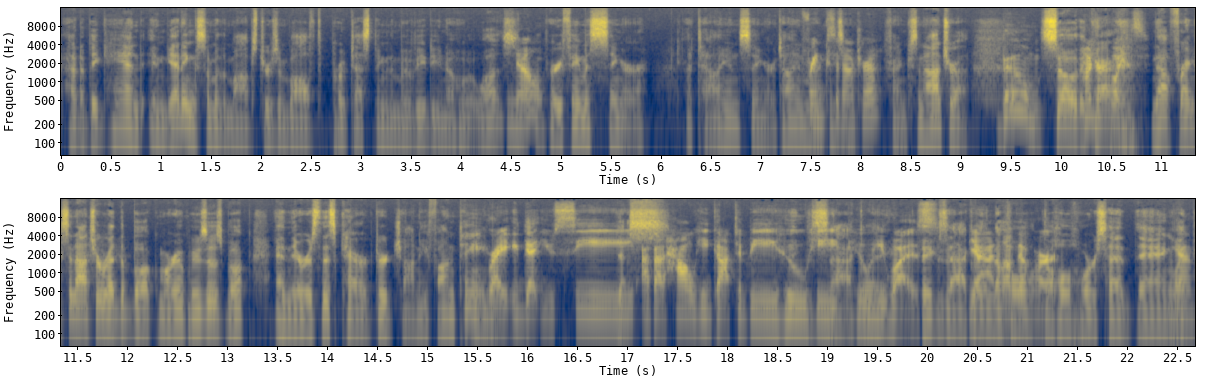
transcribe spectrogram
had a big hand in getting some of the mobsters involved protesting the movie. Do you know who it was? No. Very famous singer, Italian singer, Italian Frank American singer. Sinatra? Frank Sinatra. boom. So the 100 char- points. Now Frank Sinatra read the book, Mario Puzo's book, and there is this character Johnny Fontane. right that you see Yes. about how he got to be who he who he was Exactly. yeah and the I love whole that part the whole horse head thing. Yeah. Like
